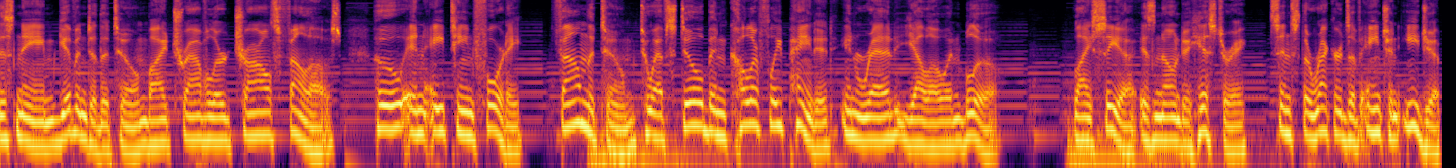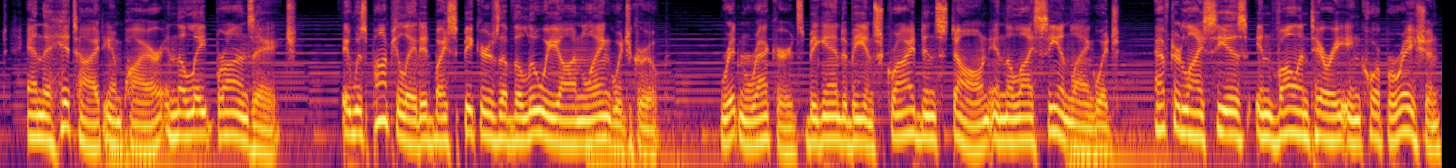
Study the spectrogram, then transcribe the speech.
This name given to the tomb by traveler Charles Fellows, who in 1840 found the tomb to have still been colorfully painted in red, yellow, and blue. Lycia is known to history since the records of ancient Egypt and the Hittite Empire in the Late Bronze Age. It was populated by speakers of the Luwian language group. Written records began to be inscribed in stone in the Lycian language after Lycia's involuntary incorporation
